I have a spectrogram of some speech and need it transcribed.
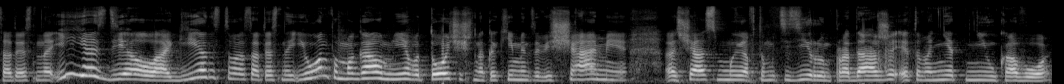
Соответственно, и я сделала агентство, соответственно, и он помогал мне вот точечно какими-то вещами. Э, Сейчас мы автоматизируем продажи, этого нет ни у кого,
